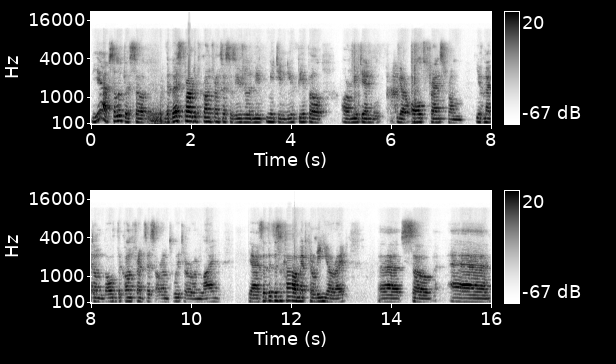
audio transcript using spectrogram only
Yeah, absolutely. So the best part of conferences is usually meet, meeting new people or meeting your old friends from you've met on all the conferences or on Twitter or online yeah, so this is how I met Carlinho, right? Uh, so uh,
